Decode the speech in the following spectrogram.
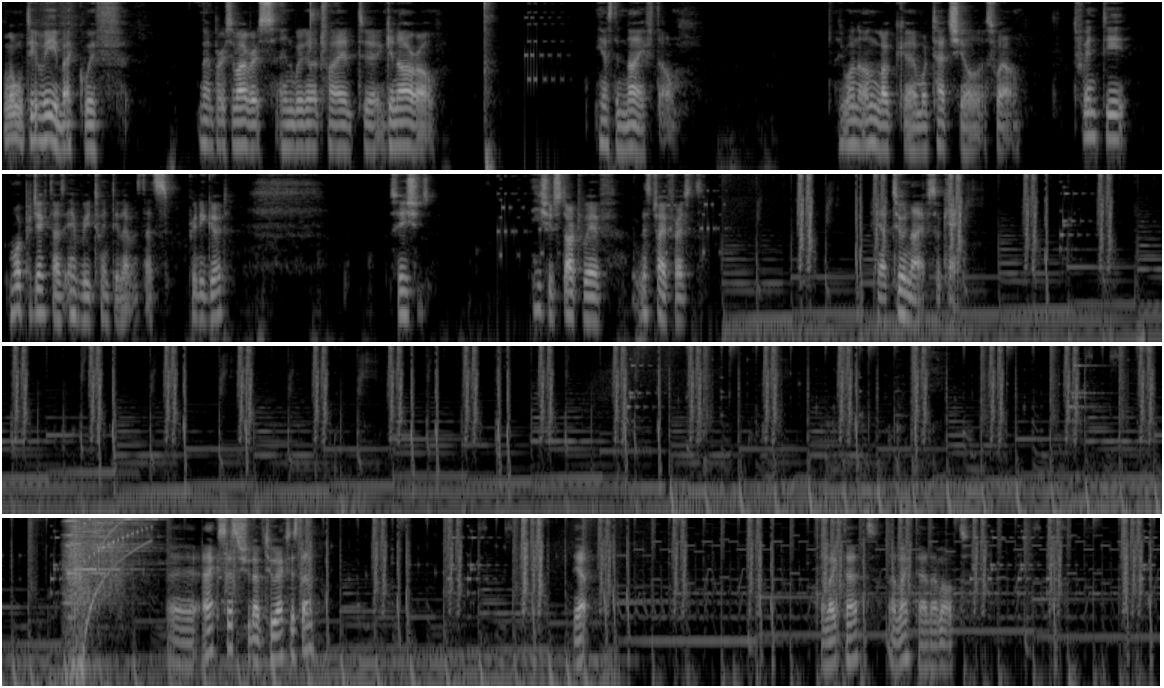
Hello TV back with Vampire Survivors and we're gonna try it uh, Gennaro. He has the knife though. You wanna unlock uh, Mortaccio as well. 20 more projectiles every 20 levels, that's pretty good. So he should he should start with let's try first. Yeah, two knives, okay. Axes, should have two axes then. Yeah. I like that. I like that a lot.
